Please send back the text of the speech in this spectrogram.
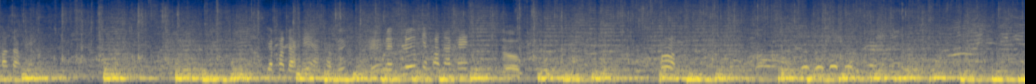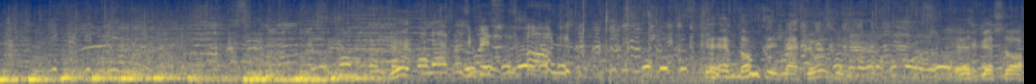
Pas d'arrêt. Il n'y a pas d'arrêt, hein, t'as vu Pour les fleurs, il n'y a pas d'arrêt. Non. Oh, et puis, de sang, lui. la chose. Laisse bien ça.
